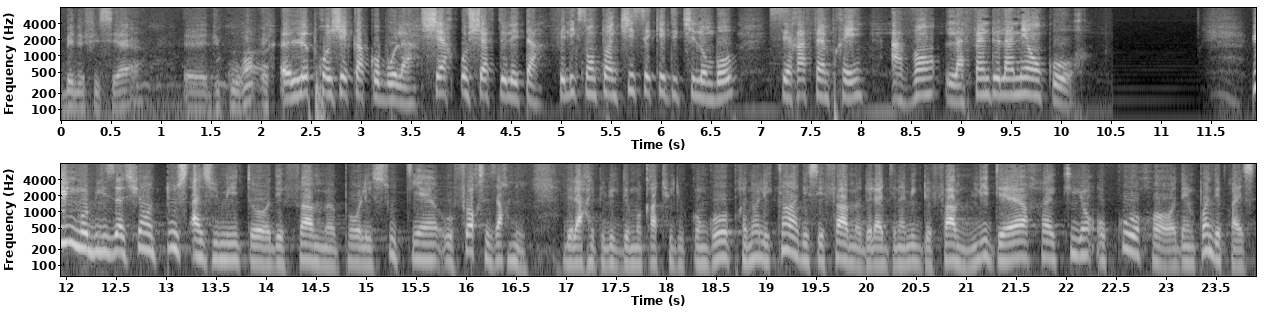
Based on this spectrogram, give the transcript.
bénéficiaire du courant. Le projet Kakobola, cher au chef de l'État, Félix-Antoine Tshisekedi Chilombo, sera fin prêt avant la fin de l'année en cours. Une mobilisation tous azimuts des femmes pour les soutiens aux forces armées de la République démocratique du Congo. Prenons les cas de ces femmes de la dynamique de femmes leaders qui ont, au cours d'un point de presse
